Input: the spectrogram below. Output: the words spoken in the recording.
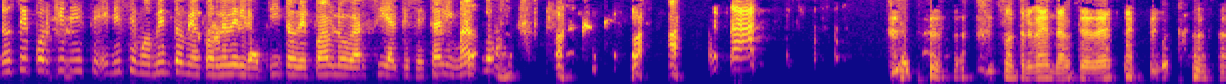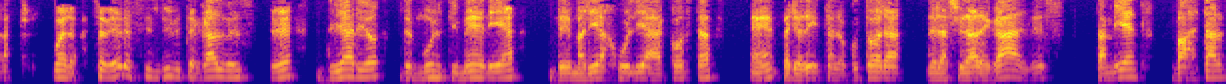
No sé por qué en, este, en ese momento me acordé del gatito de Pablo García, el que se está limando. Son tremendas ustedes. Bueno, se viene sin límites Galvez, ¿eh? diario de multimedia de María Julia Acosta, ¿eh? periodista, locutora de la ciudad de Galvez. También va a estar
